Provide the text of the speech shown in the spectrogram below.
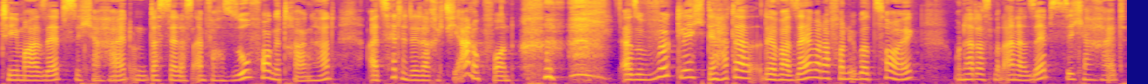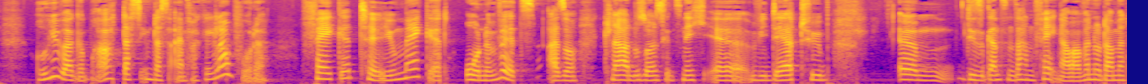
Thema Selbstsicherheit und dass der das einfach so vorgetragen hat, als hätte der da richtig Ahnung von. also wirklich, der hat da, der war selber davon überzeugt und hat das mit einer Selbstsicherheit rübergebracht, dass ihm das einfach geglaubt wurde. Fake it till you make it. Ohne Witz. Also klar, du sollst jetzt nicht äh, wie der Typ ähm, diese ganzen Sachen faken. Aber wenn du damit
